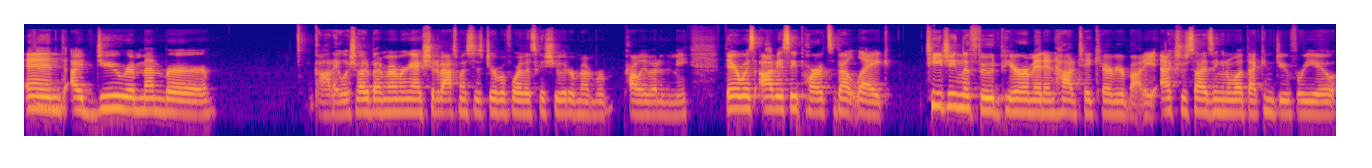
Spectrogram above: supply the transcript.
And I do remember. God, I wish I would have been remembering. I should have asked my sister before this because she would remember probably better than me. There was obviously parts about like teaching the food pyramid and how to take care of your body, exercising and what that can do for you.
